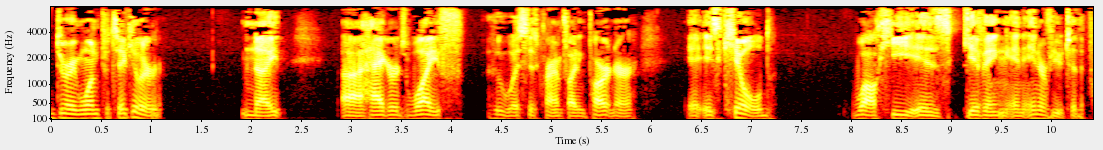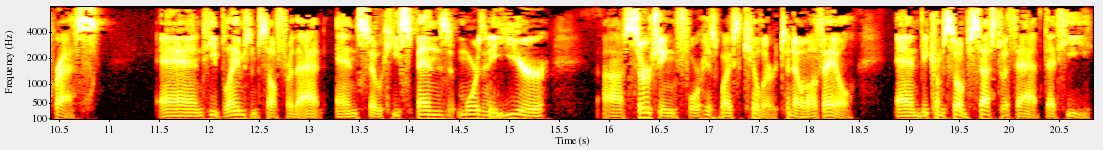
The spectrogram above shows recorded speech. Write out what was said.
during one particular night, uh, Haggard's wife, who was his crime fighting partner, is killed while he is giving an interview to the press. And he blames himself for that. And so he spends more than a year, uh, searching for his wife's killer to no avail and becomes so obsessed with that that he,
